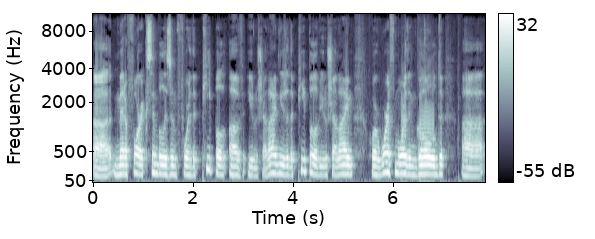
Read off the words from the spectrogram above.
uh, metaphoric symbolism for the people of Yerushalayim. These are the people of Yerushalayim who are worth more than gold. Uh,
